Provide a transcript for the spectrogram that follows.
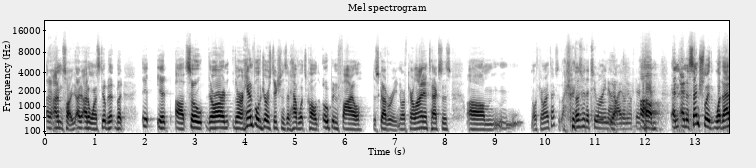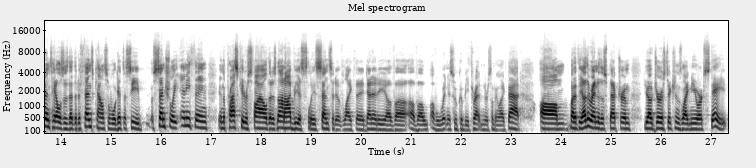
I, am sorry, I, I, don't want to steal it, but it, it uh, so there are, there are a handful of jurisdictions that have what's called open file discovery. North Carolina, Texas, um, North Carolina, Texas. Those are the two I know. Yeah. I don't know if they're. Um, and, and essentially, what that entails is that the defense counsel will get to see essentially anything in the prosecutor's file that is not obviously sensitive, like the identity of a, of a, of a witness who could be threatened or something like that. Um, but at the other end of the spectrum, you have jurisdictions like New York State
